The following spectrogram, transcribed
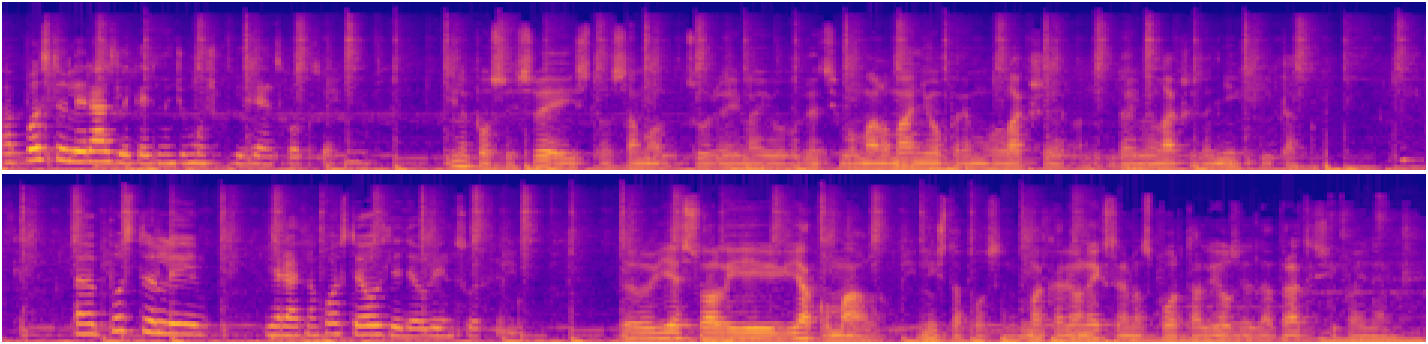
A postoji li razlika između muškog i ženskog surfanja? Ne postoji, sve je isto, samo cure imaju recimo malo manju opremu, lakše, da im je lakše za njih i tako. E, postoji li, vjerojatno postoje ozljede u windsurfingu? E, jesu, ali jako malo, ništa posebno. Makar je on ekstreman sport, ali ozljeda praktički pa i nema.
